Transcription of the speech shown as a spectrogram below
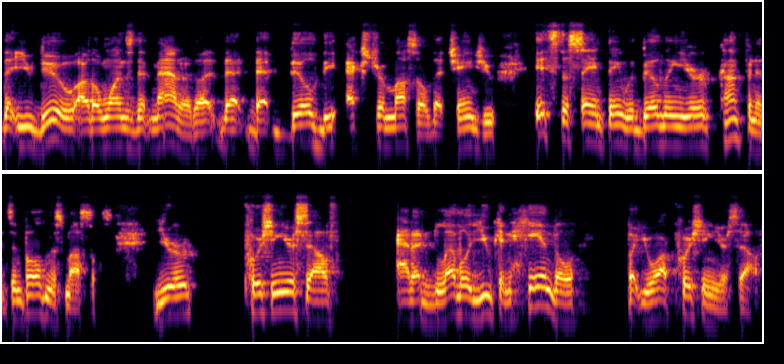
that you do are the ones that matter that that, that build the extra muscle that change you. It's the same thing with building your confidence and boldness muscles. You're pushing yourself at a level you can handle but you are pushing yourself.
